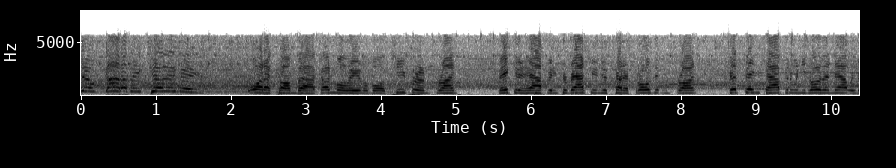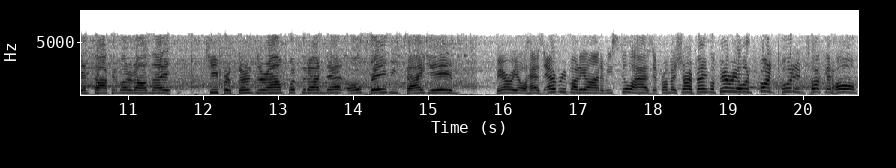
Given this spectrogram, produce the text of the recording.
You gotta be kidding me. What a comeback. Unbelievable. Keeper in front. Making it happen. Kerbashian just kind of throws it in front. Good things happen when you go to the net. We've been talking about it all night. Keeper turns it around, puts it on net. Oh, baby, tie game. Ferriero has everybody on him. He still has it from a sharp angle. Ferriero in front, couldn't tuck it home,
